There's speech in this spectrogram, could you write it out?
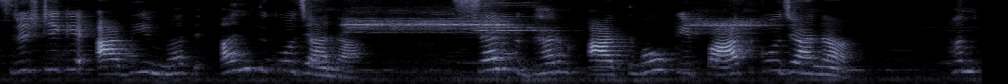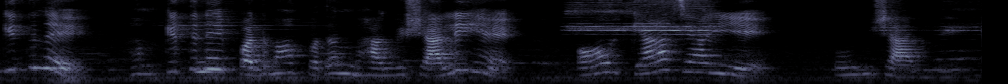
सृष्टि के आदि मध्य अंत को जाना, सर्व धर्म आत्माओं के पाठ को जाना। हम कितने हम कितने पद्मा पदम भाग्यशाली हैं और क्या चाहिए? ओम शांति।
